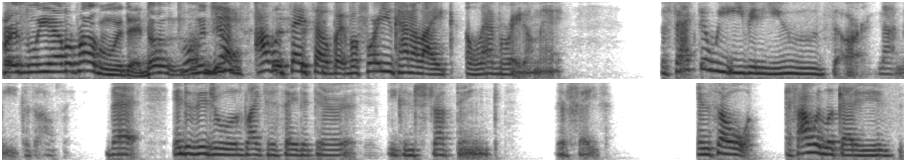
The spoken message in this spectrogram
personally have a problem with that. Don't well, would you? Yes, I would say so. But before you kind of like elaborate on that, the fact that we even use, or not me, because I don't say that, individuals like to say that they're deconstructing their faith. And so if I would look at it is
